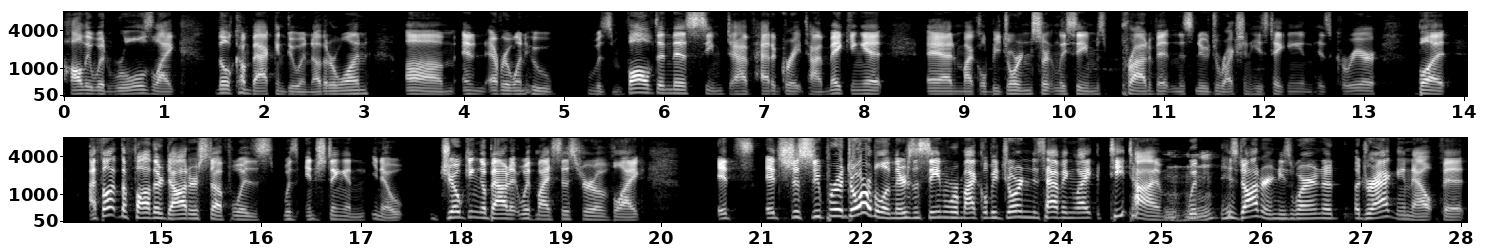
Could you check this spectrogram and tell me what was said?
Hollywood rules, like they'll come back and do another one. Um, and everyone who was involved in this seemed to have had a great time making it. And Michael B. Jordan certainly seems proud of it in this new direction he's taking in his career. But I thought the father daughter stuff was was interesting, and you know, joking about it with my sister of like, it's it's just super adorable. And there's a scene where Michael B. Jordan is having like tea time with Mhm. his daughter, and he's wearing a, a dragon outfit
